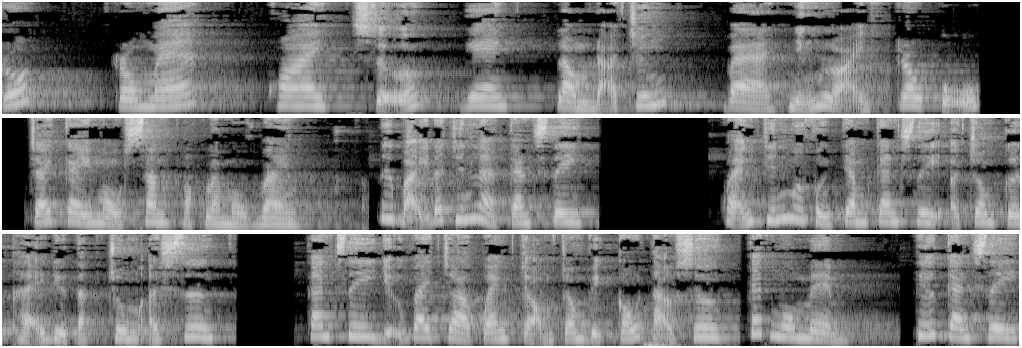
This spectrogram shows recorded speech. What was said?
rốt, rau má, khoai, sữa, gan, lòng đỏ trứng và những loại rau củ, trái cây màu xanh hoặc là màu vàng. Thứ bảy đó chính là canxi. Khoảng 90% canxi ở trong cơ thể đều tập trung ở xương. Canxi giữ vai trò quan trọng trong việc cấu tạo xương, các mô mềm. Thiếu canxi,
